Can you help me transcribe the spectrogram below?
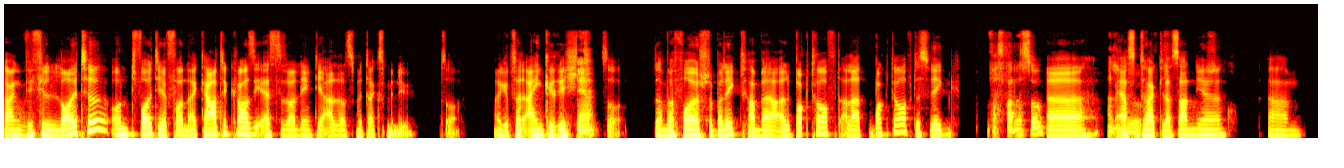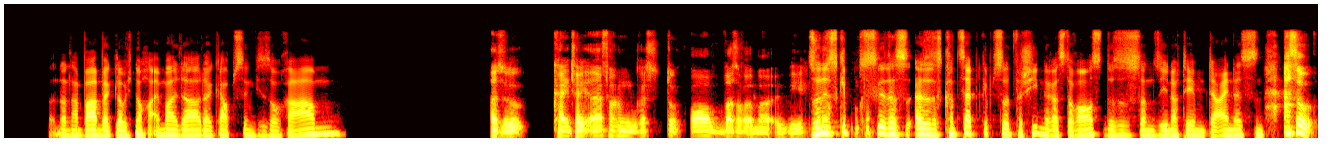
fragen, wie viele Leute und wollt ihr von der Karte quasi essen oder nehmt ihr alle das Mittagsmenü? So. Dann gibt es halt ein Gericht. Ja. So. Da haben wir vorher schon überlegt, haben wir alle Bock drauf und alle hatten Bock drauf, deswegen. Was war das so? Äh, also am ersten Tag Lasagne. Ähm, dann waren wir, glaube ich, noch einmal da, da gab es irgendwie so Rahmen. Also kein Italien, einfach ein Restaurant, was auch immer irgendwie. So, ja, es gibt okay. das, also das Konzept gibt es so in verschiedenen Restaurants und das ist dann je nachdem, der eine ist ein. Ach so,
